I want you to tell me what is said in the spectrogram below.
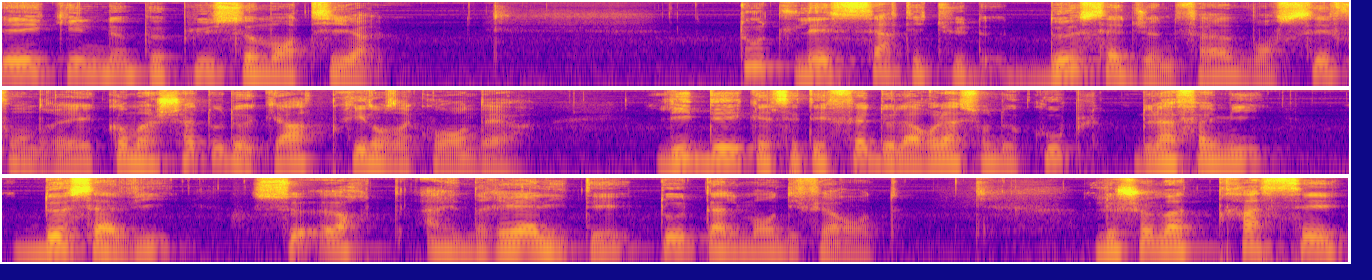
et qu'il ne peut plus se mentir. Toutes les certitudes de cette jeune femme vont s'effondrer comme un château de cartes pris dans un courant d'air. L'idée qu'elle s'était faite de la relation de couple, de la famille, de sa vie, se heurte à une réalité totalement différente. Le chemin tracé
